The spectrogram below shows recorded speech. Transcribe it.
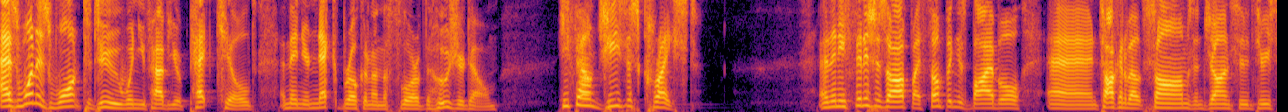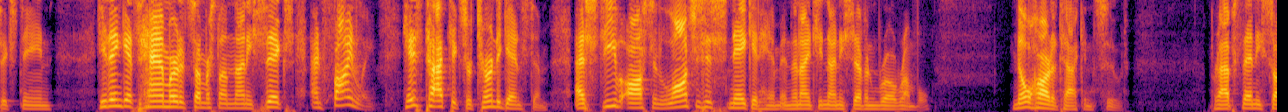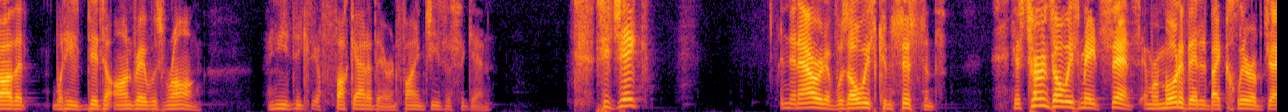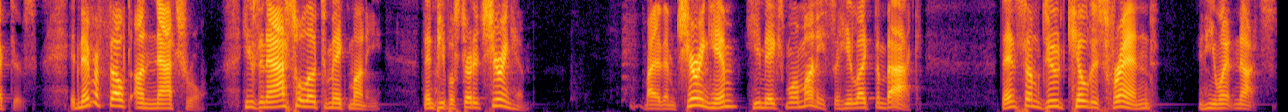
As one is wont to do when you've had your pet killed and then your neck broken on the floor of the Hoosier Dome, he found Jesus Christ. And then he finishes off by thumping his Bible and talking about Psalms and John 3:16. He then gets hammered at SummerSlam 96 and finally his tactics are turned against him as Steve Austin launches his snake at him in the 1997 Royal Rumble. No heart attack ensued. Perhaps then he saw that what he did to Andre was wrong, and he needed to get the fuck out of there and find Jesus again. See, Jake in the narrative was always consistent. His turns always made sense and were motivated by clear objectives. It never felt unnatural. He was an asshole out to make money. Then people started cheering him. By them cheering him, he makes more money, so he liked them back. Then some dude killed his friend, and he went nuts.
